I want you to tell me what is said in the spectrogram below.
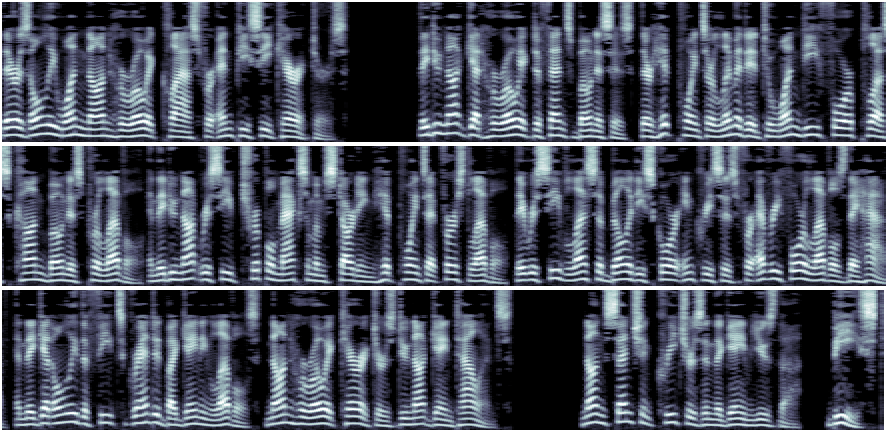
There is only one non-heroic class for NPC characters. They do not get heroic defense bonuses, their hit points are limited to 1d4 plus con bonus per level and they do not receive triple maximum starting hit points at first level, they receive less ability score increases for every four levels they have, and they get only the feats granted by gaining levels. Non-heroic characters do not gain talents. Non-sentient creatures in the game use the beast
